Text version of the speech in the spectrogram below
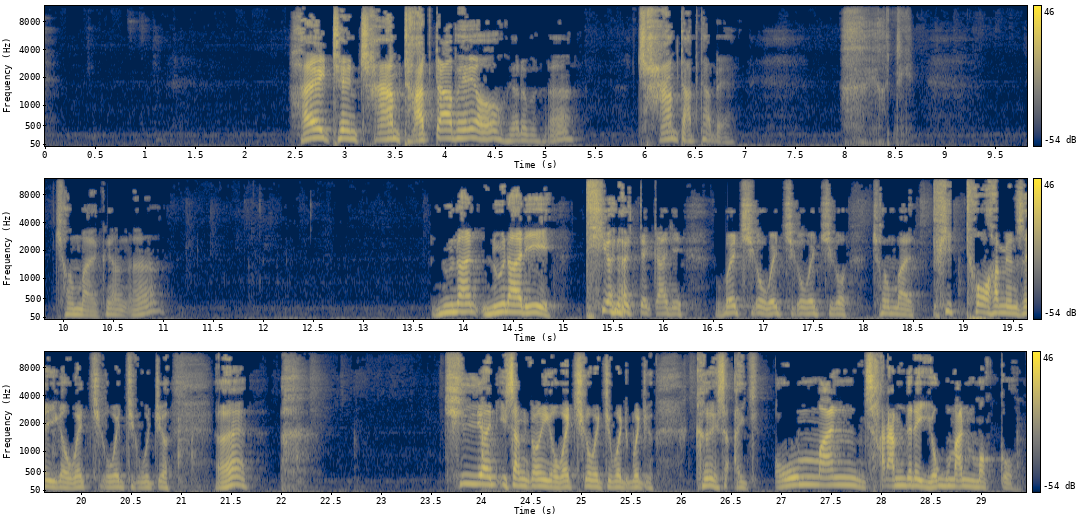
하여튼 참 답답해요, 여러분. 어? 참 답답해. 하, 어떻게 정말 그냥 어? 눈알 눈알이 튀어날 때까지 외치고 외치고 외치고 정말 피토하면서 이거 외치고 외치고 외치고 어? 7년 이상 동안 이거 외치고 외치고, 외치고. 그래서 오만 사람들의 욕만 먹고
